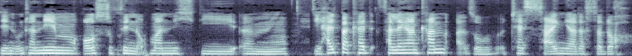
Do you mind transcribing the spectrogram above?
den Unternehmen rauszufinden, ob man nicht die ähm, die Haltbarkeit verlängern kann. Also Tests zeigen ja, dass da doch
